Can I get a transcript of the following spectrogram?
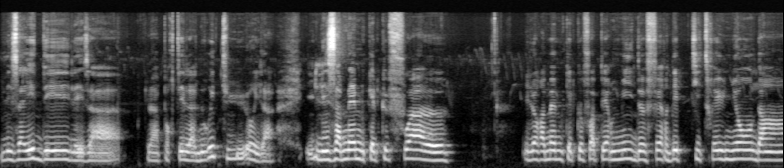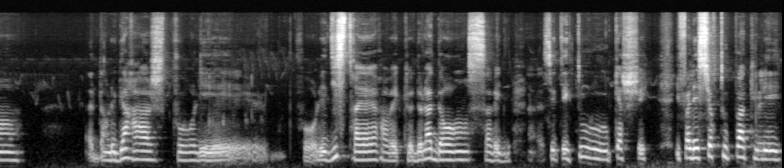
Il les a aidés, il les a, apporté de la nourriture, il les a même quelquefois, euh, il leur a même quelquefois permis de faire des petites réunions dans, dans le garage pour les, pour les distraire avec de la danse, avec, c'était tout caché. Il fallait surtout pas que les,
